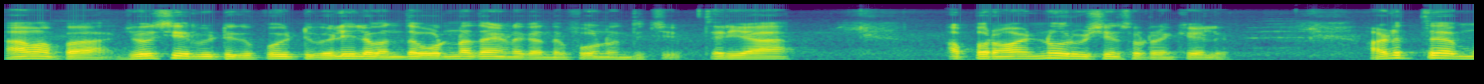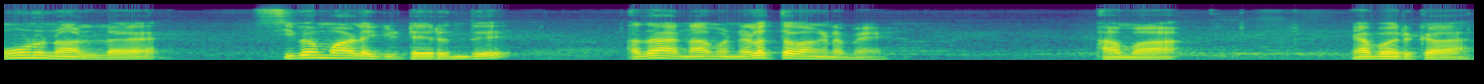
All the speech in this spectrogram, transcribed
ஆமாப்பா ஜோசியர் வீட்டுக்கு போயிட்டு வெளியில் வந்த உடனே தான் எனக்கு அந்த ஃபோன் வந்துச்சு. சரியா? அப்புறம் இன்னொரு விஷயம் சொல்கிறேன் கேளு. அடுத்த மூணு நாளில் சிவமாலைக்கிட்ட இருந்து அதான் நாம் நிலத்தை வாங்கினோமே. ஆமாம் ஞாபகம் இருக்கா?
